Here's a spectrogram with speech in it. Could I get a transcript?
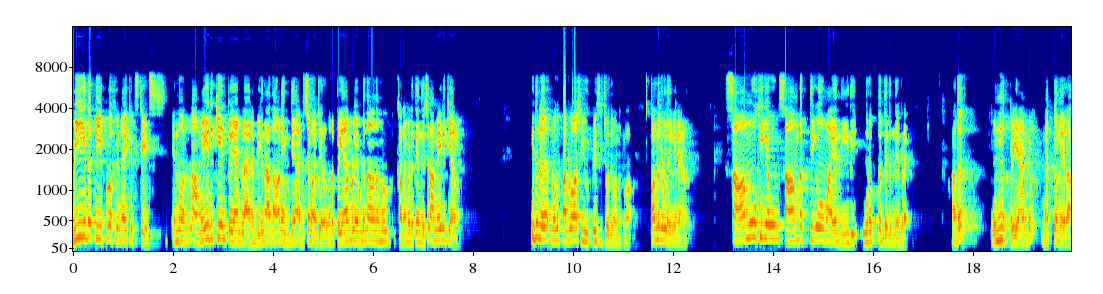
We the people of United States എന്ന് പറഞ്ഞിട്ട് അമേരിക്കൻ പ്രിയാമ്പിൾ ആരംഭിക്കുന്നത് അതാണ് ഇന്ത്യ അടിച്ചു മാറ്റിയത് അതുകൊണ്ട് പ്രിയാമ്പിൾ എവിടെ നിന്നാണ് നമ്മൾ കടമെടുത്തതെന്ന് വെച്ചാൽ അമേരിക്കയാണ്. ഇതിൽ നമുക്ക് പല പ്രാവശ്യം യു പി എസ് സി ചോദ്യം വന്നിട്ടുള്ള വന്നിട്ടുള്ളത് ഇങ്ങനെയാണ്. സാമൂഹികവും സാമ്പത്തികവുമായ നീതി ഉറപ്പ് തരുന്ന എവിടെ? അത് ഒന്ന് പ്രിയാമ്പിൾ മറ്റൊന്ന് ഏതാ?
